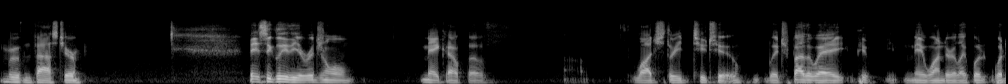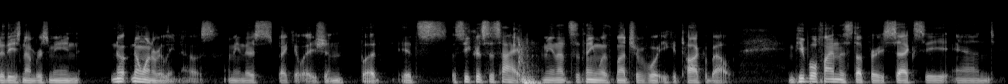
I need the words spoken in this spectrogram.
moving fast here. Basically, the original makeup of uh, Lodge 322, which, by the way, people may wonder, like, what, what do these numbers mean? No, no one really knows. I mean, there's speculation, but it's a secret society. I mean, that's the thing with much of what you could talk about. And people find this stuff very sexy and –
